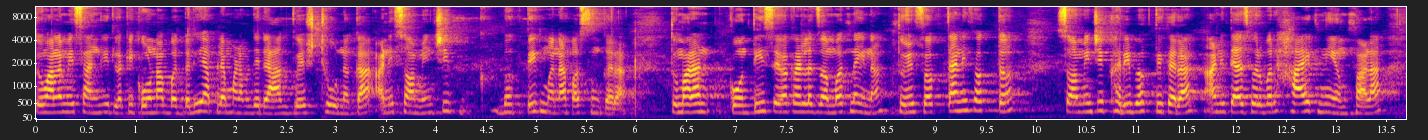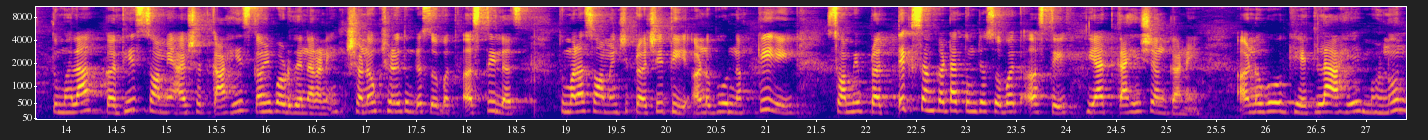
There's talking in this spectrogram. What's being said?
तुम्हाला मी सांगितलं की कोणाबद्दलही आपल्या मनामध्ये राग द्वेष ठेवू नका आणि स्वामींची भक्ती मनापासून करा. तुम्हाला कोणतीही सेवा करायला जमत नाही ना तुम्ही फक्त आणि फक्त स्वामींची खरी भक्ती करा आणि त्याचबरोबर हा एक नियम पाळा. तुम्हाला कधीच स्वामी आयुष्यात काहीच कमी पडू देणार नाही. क्षणोक्षणी तुमच्यासोबत असतीलच. तुम्हाला स्वामींची प्रचिती अनुभव नक्की येईल. स्वामी प्रत्येक संकटात तुमच्यासोबत असतील यात काही शंका नाही. अनुभव घेतला आहे म्हणून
